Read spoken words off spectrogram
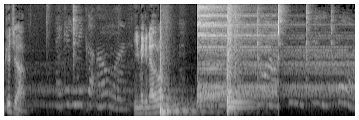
Good job. One. You make another one? One, two, three, four.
